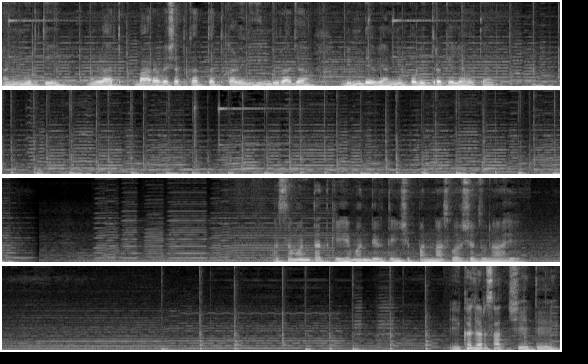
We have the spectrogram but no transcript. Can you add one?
आणि मूर्ती मुळात बाराव्या शतकात तत्कालीन हिंदू राजा भीमदेव यांनी पवित्र केल्या होत्या. असं म्हणतात की हे मंदिर तीनशे पन्नास वर्ष जुनं आहे. एक हजार सातशे ते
